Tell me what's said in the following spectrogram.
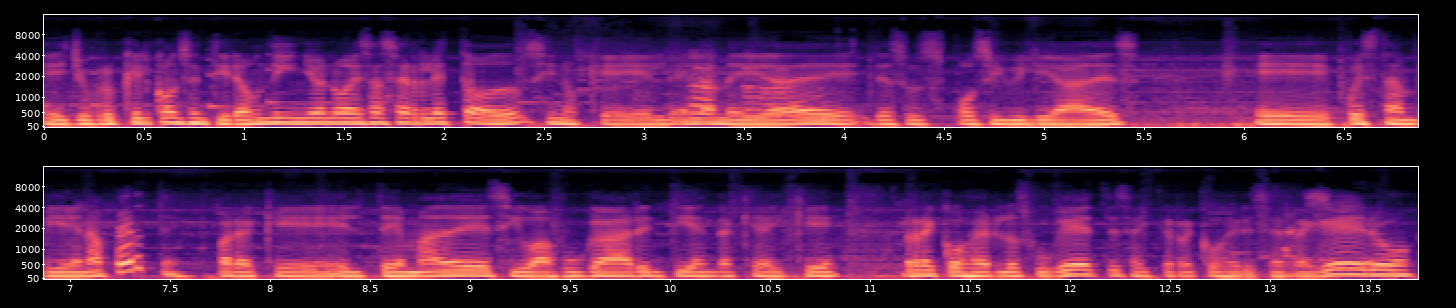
eh, yo creo que el consentir a un niño no es hacerle todo, sino que él en la medida de, sus posibilidades eh, pues también aporte para que el tema de si va a jugar entienda que hay que recoger los juguetes, hay que recoger ese reguero,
